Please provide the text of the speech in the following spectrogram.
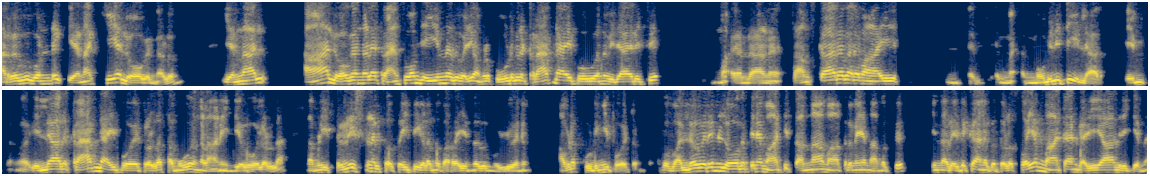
അറിവ് കൊണ്ട് ഇണക്കിയ ലോകങ്ങളും എന്നാൽ ആ ലോകങ്ങളെ ട്രാൻസ്ഫോം ചെയ്യുന്നത് വഴി നമ്മൾ കൂടുതൽ ട്രാപ്ഡ് ആയി പോകുമെന്ന് വിചാരിച്ച് എന്താണ് സംസ്കാരപരമായി മൊബിലിറ്റി ഇല്ലാതെ ഇല്ലാതെ ട്രാപ്ഡ് ആയി പോയിട്ടുള്ള സമൂഹങ്ങളാണ് ഇന്ത്യ പോലുള്ള നമ്മൾ ഈ ട്രഡീഷണൽ സൊസൈറ്റികൾ എന്ന് പറയുന്നത് മുഴുവനും അവിടെ കുടുങ്ങിപ്പോയിട്ടുണ്ട് അപ്പൊ വല്ലവരും ലോകത്തിനെ മാറ്റി തന്നാൽ മാത്രമേ നമുക്ക് ഇന്ന് അത് എടുക്കാനൊക്കത്തുള്ളൂ. സ്വയം മാറ്റാൻ കഴിയാതിരിക്കുന്ന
